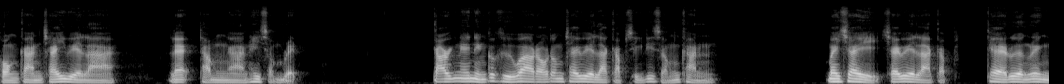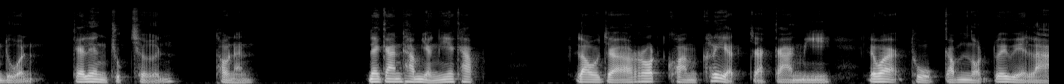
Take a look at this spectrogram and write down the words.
ของการใช้เวลาและทำงานให้สำเร็จกล่าวอีกในหนึ่งก็คือว่าเราต้องใช้เวลากับสิ่งที่สำคัญ ไม่ใช่ใช้เวลากับแค่เรื่องเร่งด่วน แค่เรื่องฉุกเฉินเท่านั้น ในการทำอย่างนี้ครับ เราจะลดความเครียดจากการมีเรียกว่าถูกกำหนดด้วยเวลา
